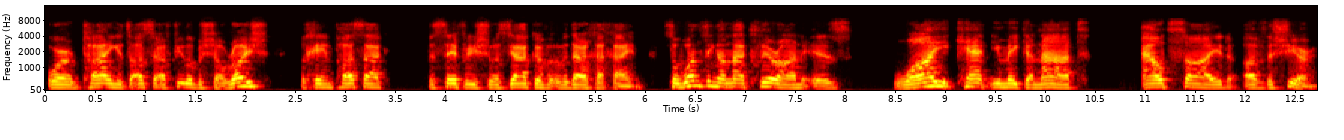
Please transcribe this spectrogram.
or tying its asar afilo b'shal roish, b'chein pasak, b'sefer Yeshuas Yaakov, v'derech ha'chaim. So one thing I'm not clear on is why can't you make a knot outside of the shear?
